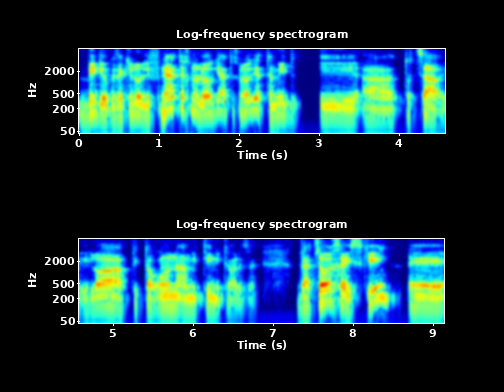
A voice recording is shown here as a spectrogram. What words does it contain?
בדיוק, זה כאילו לפני הטכנולוגיה, הטכנולוגיה תמיד היא התוצר, היא לא הפתרון האמיתי נקרא לזה. והצורך העסקי אה,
